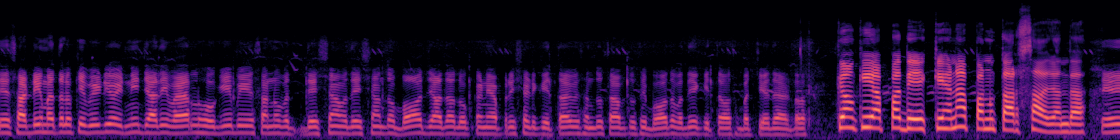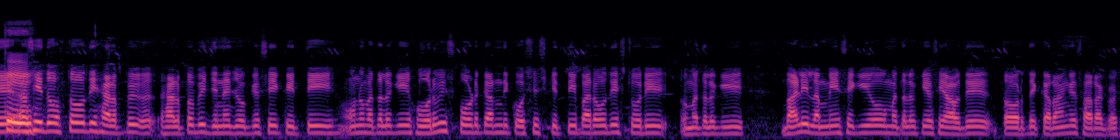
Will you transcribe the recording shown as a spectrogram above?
ਤੇ ਸਾਡੀ ਮਤਲਬ ਕਿ ਵੀਡੀਓ ਇੰਨੀ ਜ਼ਿਆਦਾ ਵਾਇਰਲ ਹੋ ਗਈ ਵੀ ਸਾਨੂੰ ਵਿਦੇਸ਼ਾਂ ਵਿਦੇਸ਼ਾਂ ਤੋਂ ਬਹੁਤ ਜ਼ਿਆਦਾ ਲੋਕਾਂ ਨੇ ਐਪਰੀਸ਼ੀਏਟ ਕੀਤਾ ਵੀ ਸੰਧੂ ਸਾਹਿਬ ਤੁਸੀਂ ਬਹੁਤ ਵਧੀਆ ਕੀਤਾ ਉਸ ਬੱਚੇ ਦਾ ਐਡਰੈਸ ਕਿਉਂਕਿ ਆਪਾਂ ਦੇਖ ਕੇ ਹਨਾ ਆਪਾਂ ਨੂੰ ਤਰਸ ਆ ਜਾਂਦਾ ਤੇ ਅਸੀਂ ਦੋਸਤੋ ਉਹਦੀ ਹੈਲਪ ਹੈਲਪ ਵੀ ਜਿੰਨੇ ਜੋਗੇ ਸੀ ਕੀਤੀ ਉਹਨੂੰ ਮਤਲਬ ਕਿ ਹੋਰ ਵੀ ਸਪੋਰਟ ਕਰਨ ਦੀ ਕੋਸ਼ਿਸ਼ ਕੀਤੀ ਪਰ ਉਹਦੀ ਸਟੋਰੀ ਮਤਲਬ ਕਿ ਬਾਹਲੀ ਲੰਮੀ ਸੀਗੀ ਉਹ ਮਤਲਬ ਕਿ ਅਸੀਂ ਆਪਦੇ ਤੌਰ ਤੇ ਕਰਾਂਗੇ ਸਾਰਾ ਕੁਝ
